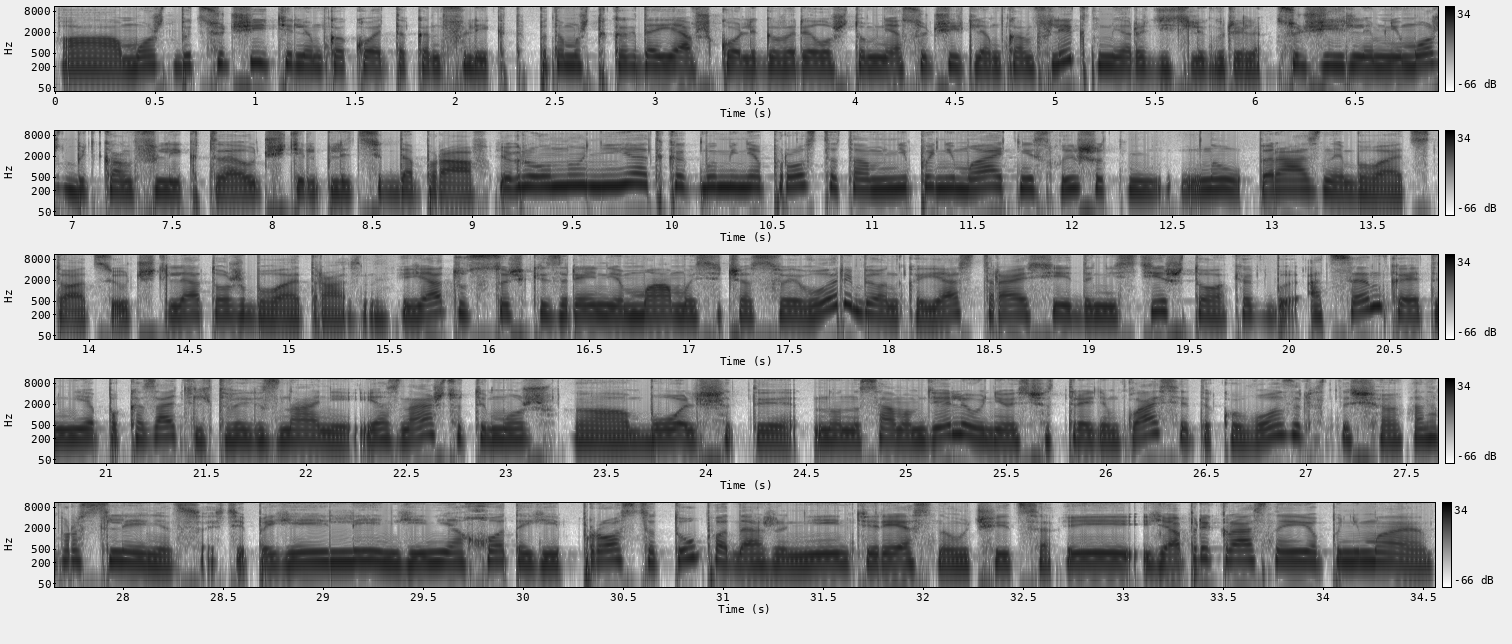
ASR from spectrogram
А, может быть, с учителем какой-то конфликт. Потому что когда я в школе говорила, что у меня с учителем конфликт, мне родители говорили, с учителем не может быть конфликт, а учитель, блядь, всегда прав. Я говорю, ну нет, как бы меня просто там не понимает, не слышит. Ну, разные бывают ситуации. Учителя тоже бывают разные. И я тут с точки зрения мамы сейчас своего ребенка, я стараюсь ей донести, что как бы оценка это не показатель твоих знаний. Я знаю, что ты можешь э, больше, ты, но на самом деле у нее сейчас в третьем классе такой возраст еще, она просто ленится. Типа ей лень, ей неохота, ей просто тупо даже неинтересно учиться. И я прекрасно ее понимаю.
